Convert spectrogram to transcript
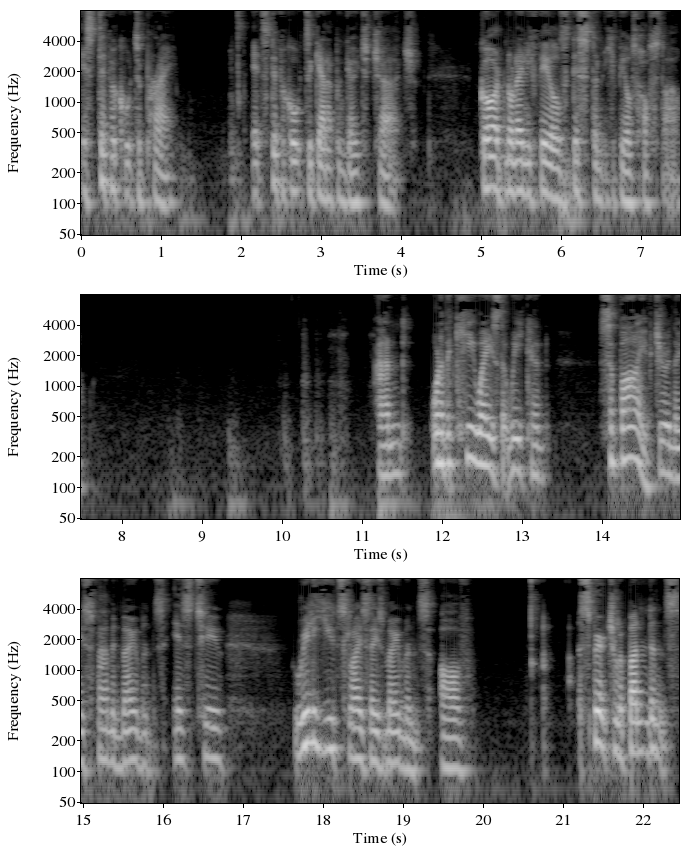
it's difficult to pray, it's difficult to get up and go to church. God not only feels distant, he feels hostile. And one of the key ways that we can survive during those famine moments is to really utilize those moments of spiritual abundance.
